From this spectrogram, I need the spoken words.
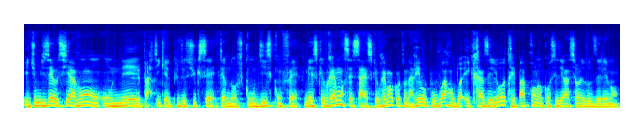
Et tu me disais aussi avant, on est le parti qui a le plus de succès en termes de ce qu'on dit, ce qu'on fait. Mais est-ce que vraiment c'est ça? Est-ce que vraiment quand on arrive au pouvoir, on doit écraser l'autre et pas prendre en considération les autres éléments?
